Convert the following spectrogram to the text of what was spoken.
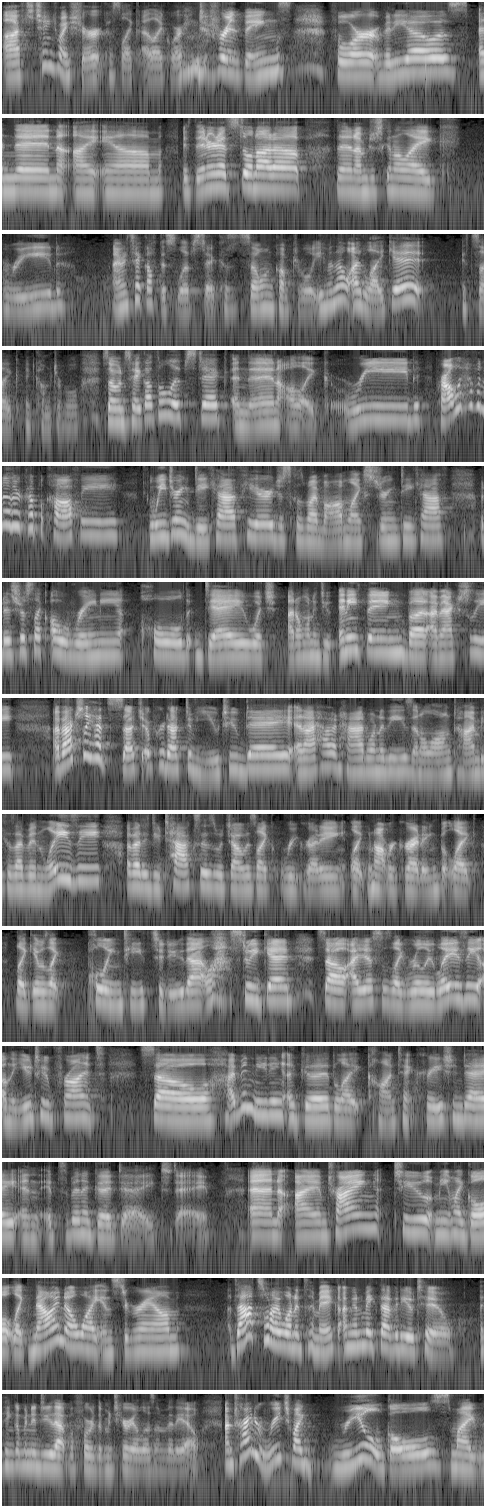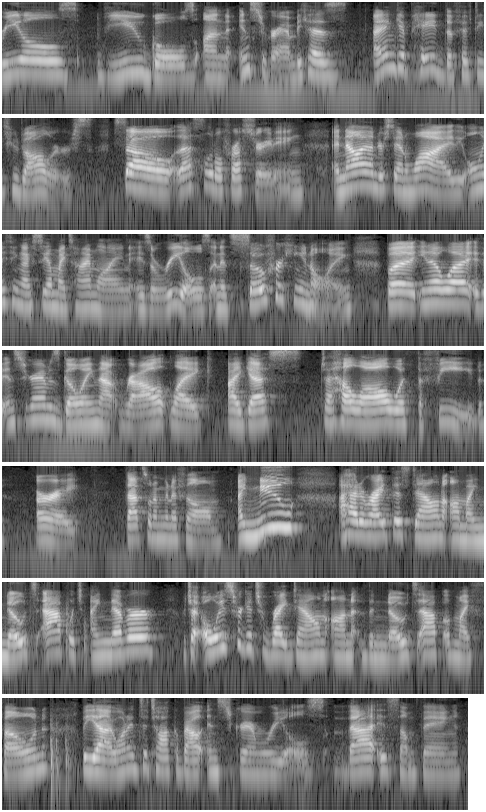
Uh, I have to change my shirt because like I like wearing different things for videos. And then I am, if the internet's still not up, then I'm just gonna like read. I'm gonna take off this lipstick because it's so uncomfortable. Even though I like it, it's like uncomfortable. So I'm gonna take out the lipstick and then I'll like read, probably have another cup of coffee. We drink decaf here just because my mom likes to drink decaf, but it's just like a rainy, cold day, which I don't want to do anything, but I'm actually, I've actually had such a productive YouTube day and I haven't had one of these in a long time because I've been lazy. I've had to do taxes, which I was like regretting, like not regretting, but like, like it was like pulling teeth to do that last weekend. So I just was like really lazy on the YouTube front. So I've been needing a good like content creation day and it's been a good day today. And I am trying to meet my goal. Like now I know why Instagram, that's what I wanted to make. I'm gonna make that video too. I think I'm gonna do that before the materialism video. I'm trying to reach my real goals, my reels view goals on Instagram because I didn't get paid the $52. So that's a little frustrating. And now I understand why. The only thing I see on my timeline is a Reels, and it's so freaking annoying. But you know what? If Instagram is going that route, like, I guess to hell all with the feed. All right. That's what I'm gonna film. I knew I had to write this down on my notes app, which I never, which I always forget to write down on the notes app of my phone. But yeah, I wanted to talk about Instagram Reels. That is something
